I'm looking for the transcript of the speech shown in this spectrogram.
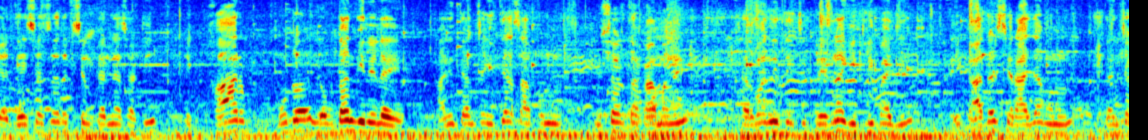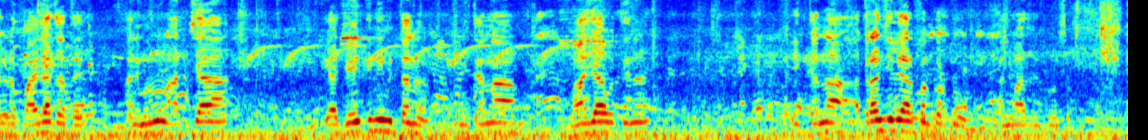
या देशाचं रक्षण करण्यासाठी एक फार मोठं योगदान दिलेलं आहे. आणि त्यांचा इतिहास आपण विसरता कामा नये. सर्वांनी त्याची प्रेरणा घेतली पाहिजे. एक आदर्श राजा म्हणून त्यांच्याकडे पाहिल्या जातं आणि म्हणून आजच्या या जयंतीनिमित्तानं मी त्यांना माझ्या वतीनं एक त्यांना आदरांजली अर्पण करतो आणि माझं दोन शब्द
